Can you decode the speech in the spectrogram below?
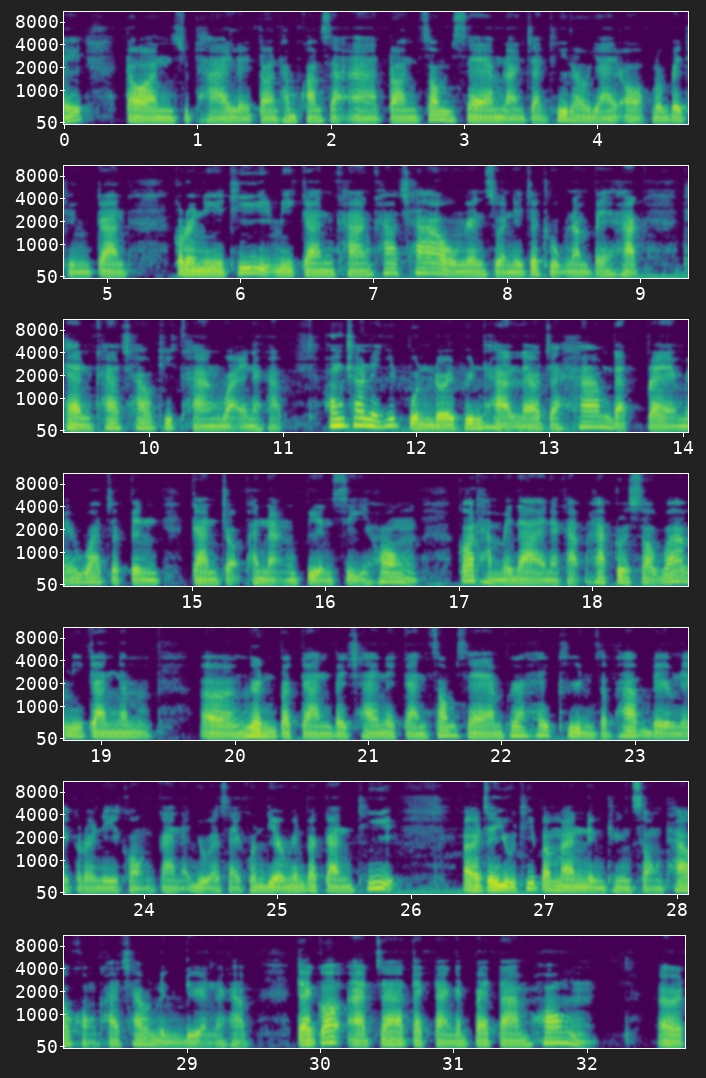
ตอนสุดท้ายเลยตอนทำความสะอาดตอนซ่อมแซมหลังจากที่เราย้ายออกรวมไปถึงการกรณีที่มีการค้างค่าเช่า เงินส่วนนี้จะถูกนำไปหักแทนค่าเช่าที่ค้างไว้นะครับ ห้องเช่าในญี่ปุ่นโดยพื้นฐานแล้วจะห้ามดัดแปลงไม่ว่าจะเป็นการเจาะผนังเปลี่ยนสีห้องก็ทำไม่ได้นะครับ หากตรวจสอบว่ามีการนำ เงินประกันไปใช้ในการซ่อมแซม เพื่อให้คืนสภาพเดิมในกรณีของการอยู่อาศัยคนเดียวเงินประกันที่จะอยู่ที่ประมาณ 1-2 เท่าของค่าเช่า 1 เดือนนะครับ แต่ก็อาจจะแตกต่างกันไปตามห้อง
